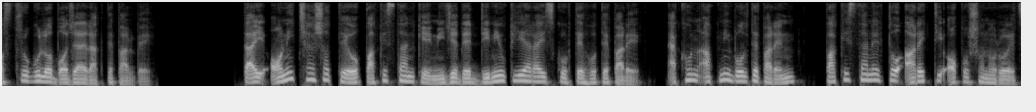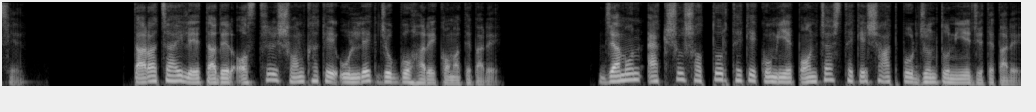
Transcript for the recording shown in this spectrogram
অস্ত্রগুলো বজায় রাখতে পারবে। তাই অনিচ্ছা সত্ত্বেও পাকিস্তানকে নিজেদের ডিনিউক্লিয়ারাইজ করতে হতে পারে। এখন আপনি বলতে পারেন, পাকিস্তানের তো আরেকটি অপশনও রয়েছে। তারা চাইলে তাদের অস্ত্রের সংখ্যাকে উল্লেখযোগ্য হারে কমাতে পারে। যেমন একশো সত্তর থেকে কমিয়ে পঞ্চাশ থেকে ষাট পর্যন্ত নিয়ে যেতে পারে।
